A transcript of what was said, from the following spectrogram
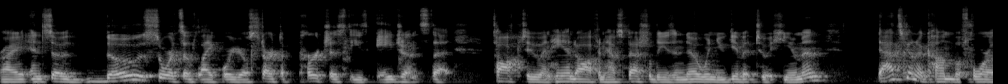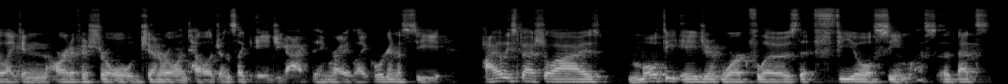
Right. And so those sorts of like where you'll start to purchase these agents that talk to and hand off and have specialties and know when you give it to a human, that's going to come before like an artificial general intelligence, like AGI thing, right? Like we're going to see highly specialized, multi agent workflows that feel seamless. Uh, that's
